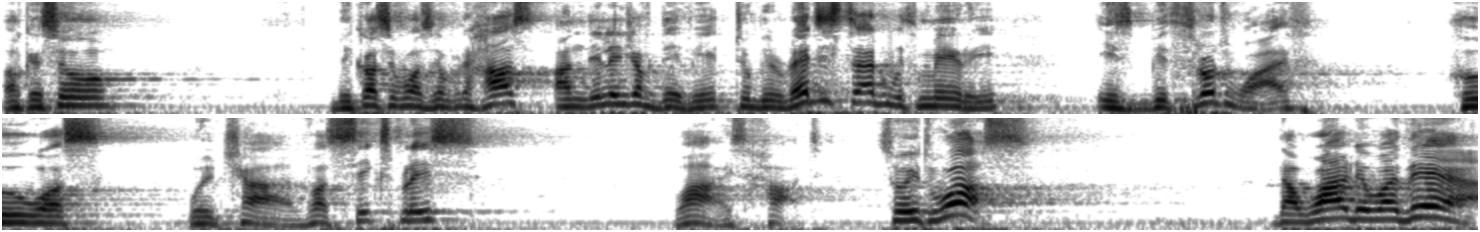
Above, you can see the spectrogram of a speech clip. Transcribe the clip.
Okay, so because it was of the house and the lineage of David to be registered with Mary, his betrothed wife, who was with child. Verse 6, please. Wow, it's hot. So it was that while they were there,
